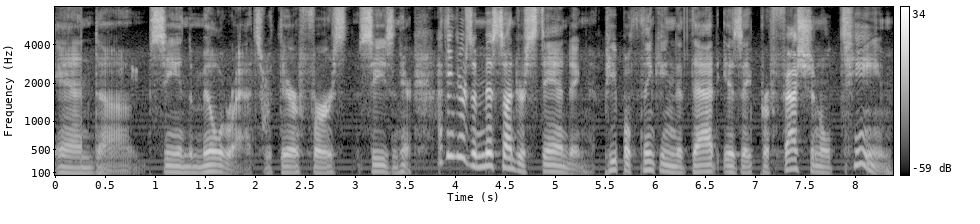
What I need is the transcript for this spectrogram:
And uh, seeing the Mill Rats with their first season here, I think there's a misunderstanding. People thinking that that is a professional team.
